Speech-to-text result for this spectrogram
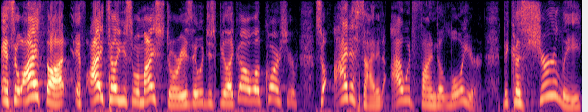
And so I thought if I tell you some of my stories, it would just be like, oh, well, of course you're. So I decided I would find a lawyer because surely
